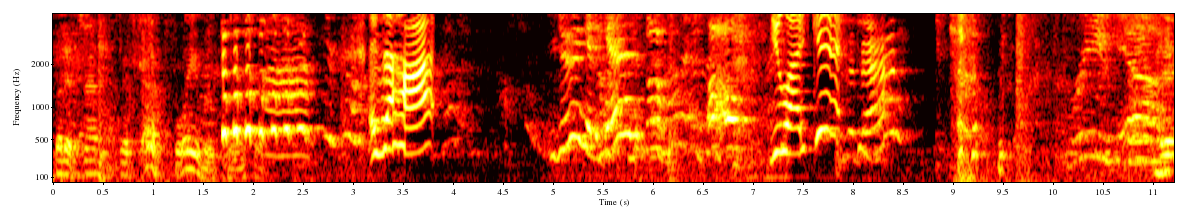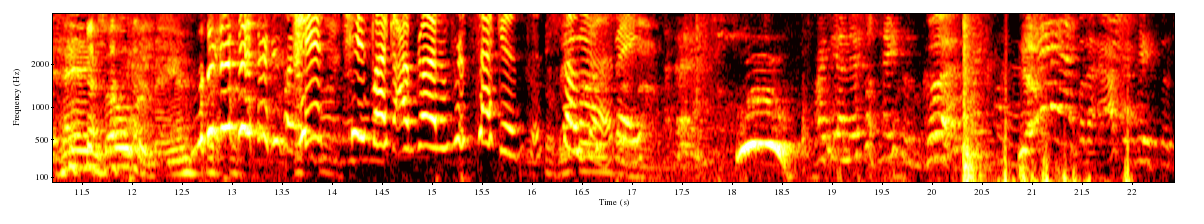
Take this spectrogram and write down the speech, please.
But it's it's got a flavor to it. Is it hot? You're doing it again? Oh, You like it? Is it bad? It hangs over, man. He's like, He, he's like, I'm going for seconds. It's so good. Face. Woo! Right, the initial taste is good, Yeah. but the aftertaste is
